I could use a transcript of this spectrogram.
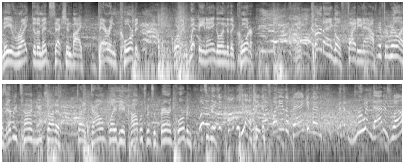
knee right to the midsection by Baron Corbin. Corbin whipping Angle into the corner. And Kurt Angle fighting out. You have to realize every time you try to try to downplay the accomplishments of Baron Corbin, What it's are these accomplishments? Did he won Money in the Bank and then ruin that as well?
